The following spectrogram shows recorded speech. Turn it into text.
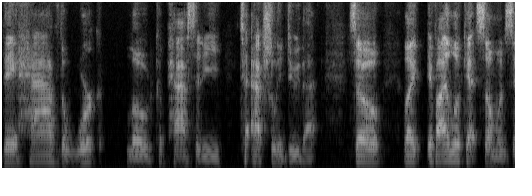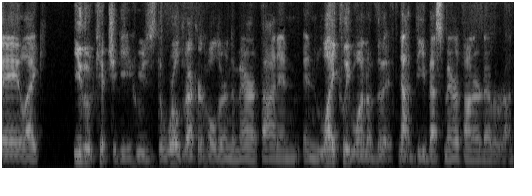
they have the workload capacity to actually do that so like if i look at someone say like Eliud Kipchoge, who's the world record holder in the marathon and, and likely one of the, if not the best marathoner to ever run.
